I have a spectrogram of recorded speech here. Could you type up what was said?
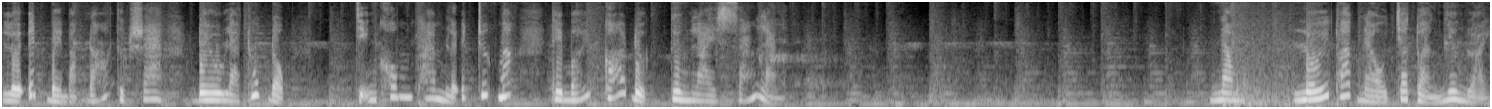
lợi ích bề mặt đó thực ra đều là thuốc độc chỉ không tham lợi ích trước mắt thì mới có được tương lai sáng lạng năm lối thoát nào cho toàn nhân loại?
